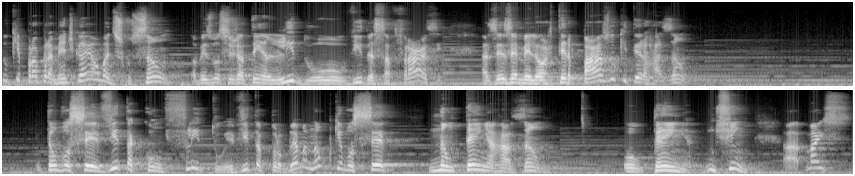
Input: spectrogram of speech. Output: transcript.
do que propriamente ganhar uma discussão. Talvez você já tenha lido ou ouvido essa frase, às vezes é melhor ter paz do que ter razão. Então você evita conflito, evita problema, não porque você não tenha razão, ou tenha, enfim, ah, mas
